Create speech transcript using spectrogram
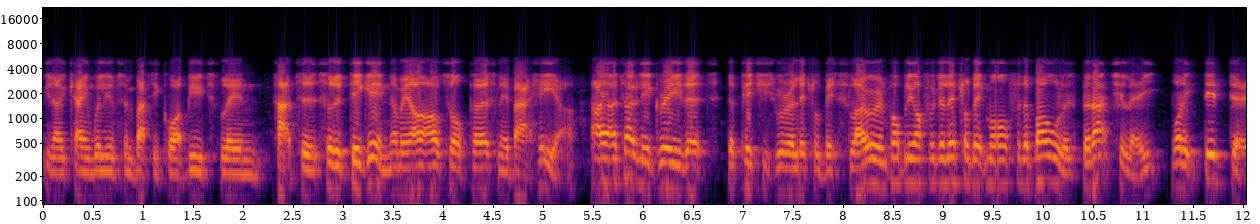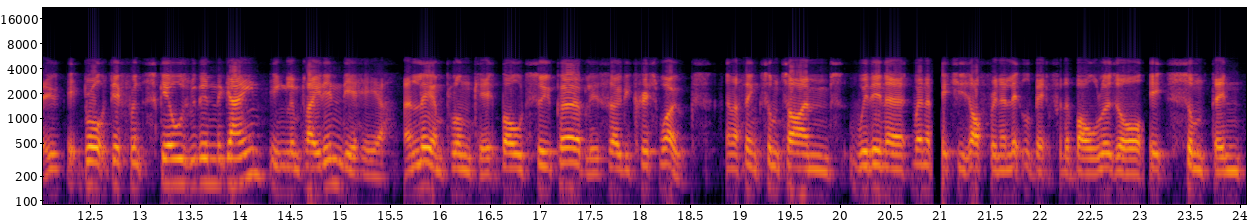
You know, Kane Williamson batted quite beautifully and had to sort of dig in. I mean, I'll, I'll talk personally about here. I, I totally agree that the pitches were a little bit slower and probably offered a little bit more for the bowlers. But actually, what it did do, it brought different skills within the game. England played India here, and Liam Plunkett bowled superbly, so did Chris Woakes. And I think sometimes within a when a pitch is offering a little bit for the bowlers or it's something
